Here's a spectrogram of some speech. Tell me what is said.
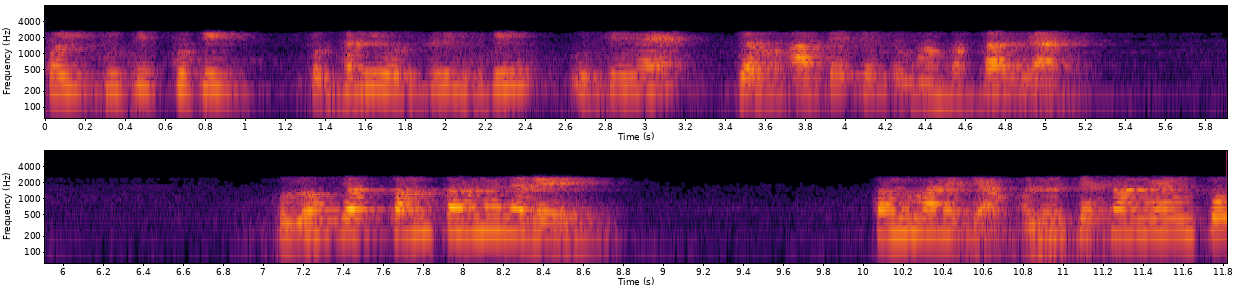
कोई टूटी फूटी पुथरी उतरी थी, उसी में जब आते थे तो वहाँ पर ठहर जाते तो लोग जब तंग करने लगे, तंग माने क्या? भजन के समय उनको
